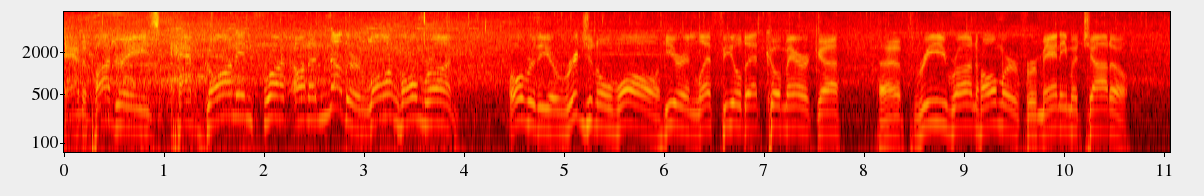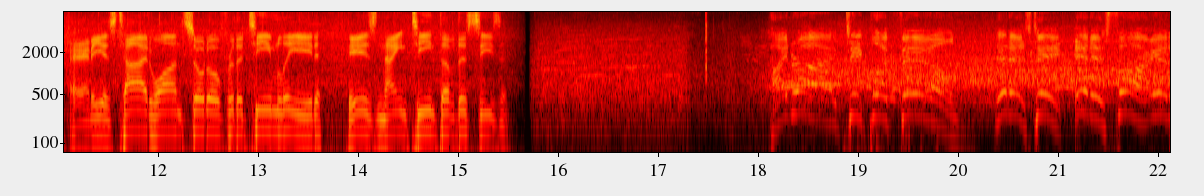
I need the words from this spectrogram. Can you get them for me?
And the Padres have gone in front on another long home run over the original wall here in left field at Comerica. A three-run homer for Manny Machado. And he has tied Juan Soto for the team lead, his 19th of the season. High drive, deep left field. It is deep, it is far, it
